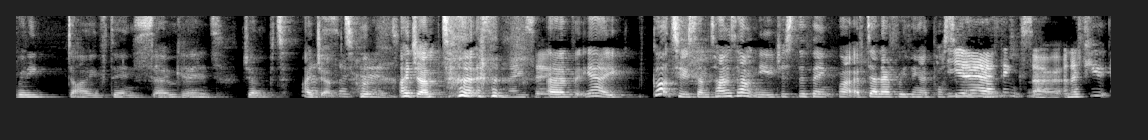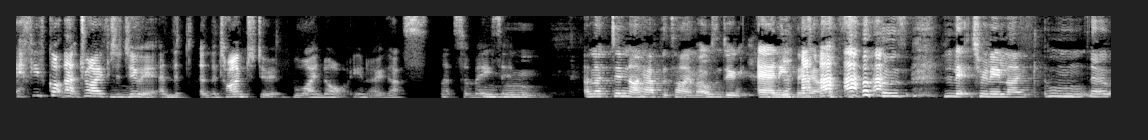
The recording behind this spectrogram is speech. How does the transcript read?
really dived in, So dove in, good. jumped. I That's so jumped. good. I jumped. Amazing. uh, but yeah, got to sometimes, haven't you? Just to think, right, I've done everything I possibly can. yeah, I think so. And if you if you've got that drive to Mm. do it and the and the time to do it, why not? You know, that's that's amazing. Mhm. And like, didn't I have the time? I wasn't doing anything else. I was literally like, mm, no,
